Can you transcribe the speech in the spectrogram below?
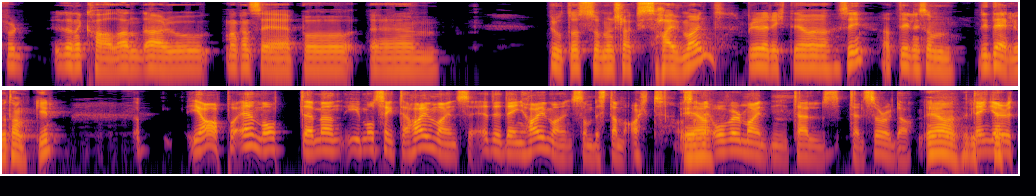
for denne Kalaen, da er det jo Man kan se på um, Protos som en slags hive mind, blir det riktig å si? At de liksom De deler jo tanker? Ja, på en måte, men i motsetning til hivemind, så er det den hivemind som bestemmer alt. Altså ja. er overminden til, til Zerg, da. Ja, den, gir ut,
